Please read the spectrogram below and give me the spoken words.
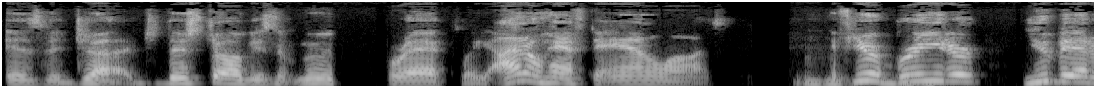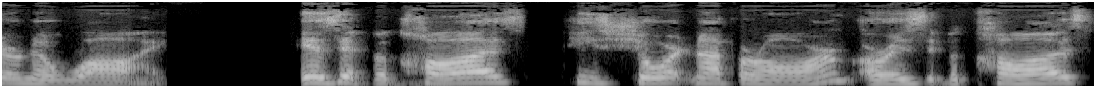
as a judge. This dog isn't moving correctly. I don't have to analyze. Mhm. If you're a breeder, you better know why. Is it because he's short in upper arm, or is it because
